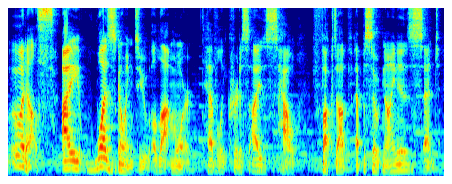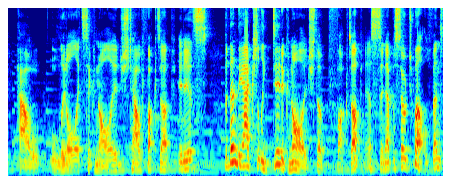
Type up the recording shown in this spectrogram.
What else? I was going to a lot more heavily criticize how fucked up episode 9 is and how little it's acknowledged how fucked up it is. But then they actually did acknowledge the fucked upness in episode 12, and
